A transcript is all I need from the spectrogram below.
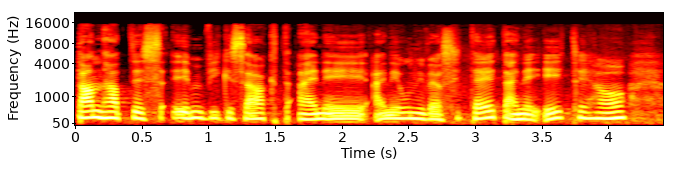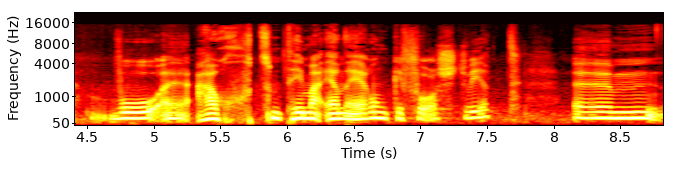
Dann hat es eben, wie gesagt, eine, eine Universität, eine ETH, wo äh, auch zum Thema Ernährung geforscht wird. Ähm,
